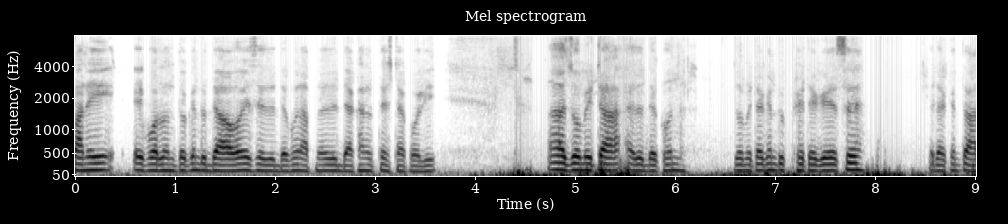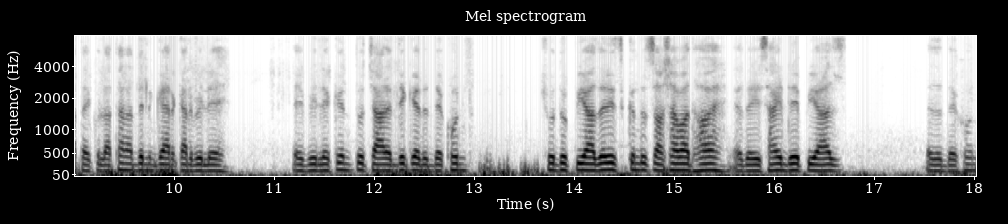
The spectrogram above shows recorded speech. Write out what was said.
পানি এই পর্যন্ত কিন্তু দেওয়া হয়েছে। যে দেখুন আপনারা যদি দেখানোর চেষ্টা করি। জমিটা, এই যে দেখুন, জমিটা কিন্তু ফেটে গিয়েছে। এটা কিন্তু আতাইকুলা থানাদিন গ্যারকার বিলে। এই বিলে কিন্তু চারিদিকে যে দেখুন, শুধু পেঁয়াজেরই কিন্তু চাষাবাদ হয়। এদের এই সাইডে পেঁয়াজ এদের দেখুন,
